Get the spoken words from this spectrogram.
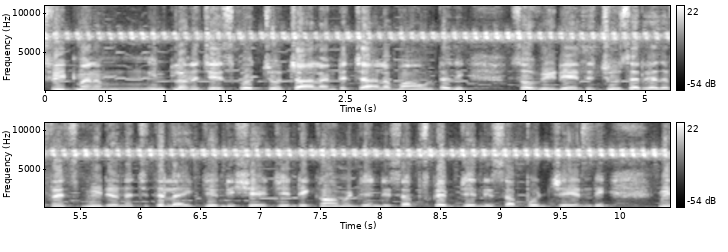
స్వీట్ మనం ఇంట్లోనే చేసుకోవచ్చు. చాలా అంటే చాలా బాగుంటుంది. సో వీడియో అయితే చూసారు కదా ఫ్రెండ్స్? వీడియో నచ్చితే లైక్ చేయండి షేర్ చేయండి కామెంట్ చేయండి సబ్స్క్రైబ్ చేయండి సపోర్ట్ చేయండి. మీ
